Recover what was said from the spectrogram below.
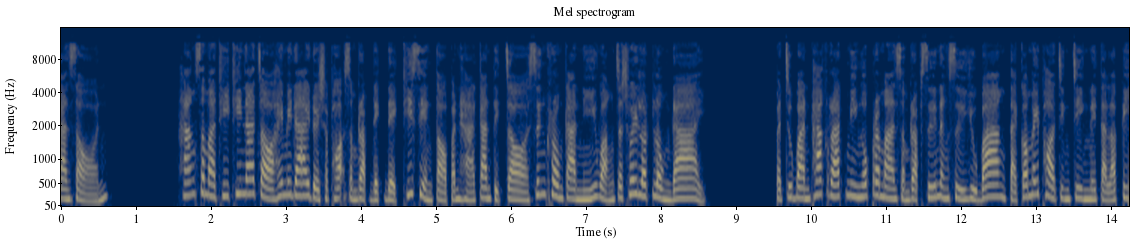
การสอน ห้างสมาธิที่หน้าจอให้ไม่ได้โดยเฉพาะสำหรับเด็กๆ ที่เสี่ยงต่อปัญหาการติดจอ ซึ่งโครงการนี้หวังจะช่วยลดลงได้ ปัจจุบันภาครัฐมีงบประมาณสำหรับซื้อหนังสืออยู่บ้าง แต่ก็ไม่พอจริง ๆ ในแต่ละปี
